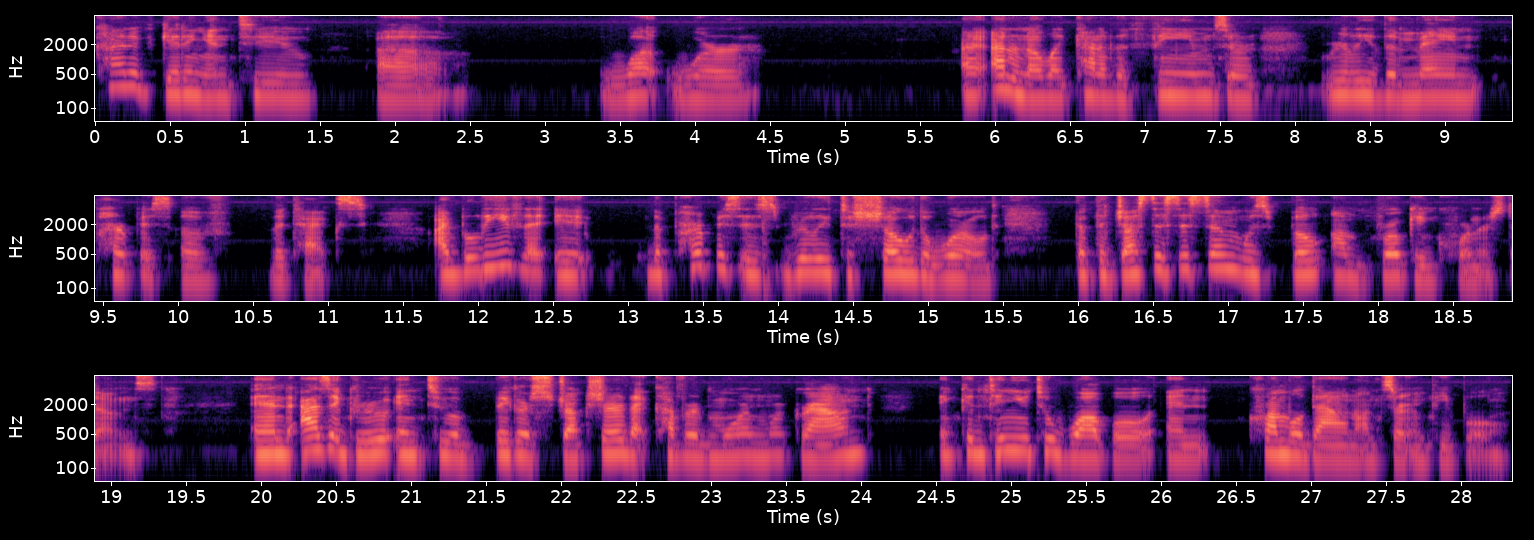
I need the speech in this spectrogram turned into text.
kind of getting into uh, what were, I, I don't know, like kind of the themes or really the main purpose of the text, I believe that it the purpose is really to show the world that the justice system was built on broken cornerstones. And as it grew into a bigger structure that covered more and more ground, it continued to wobble and crumble down on certain people.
